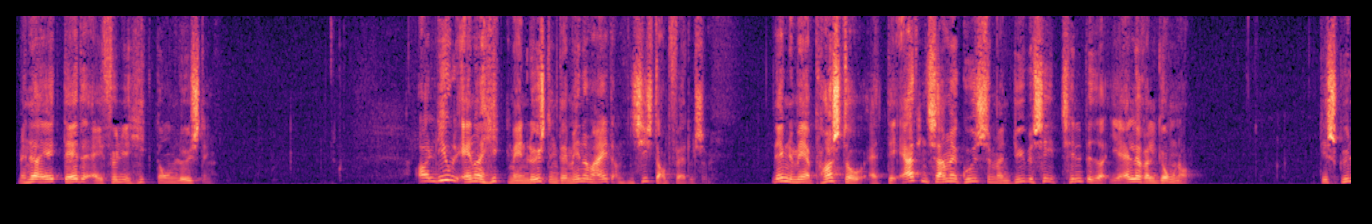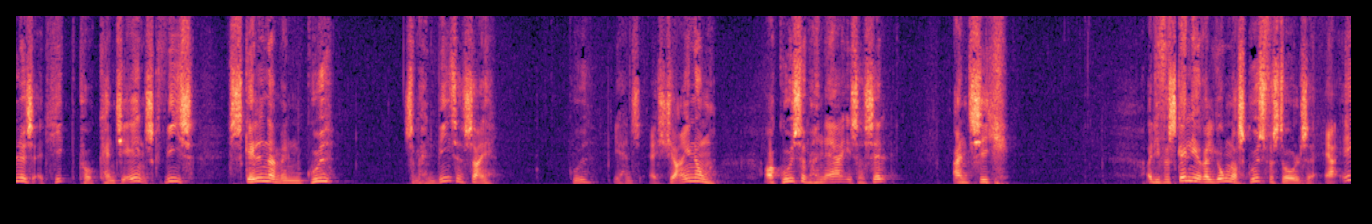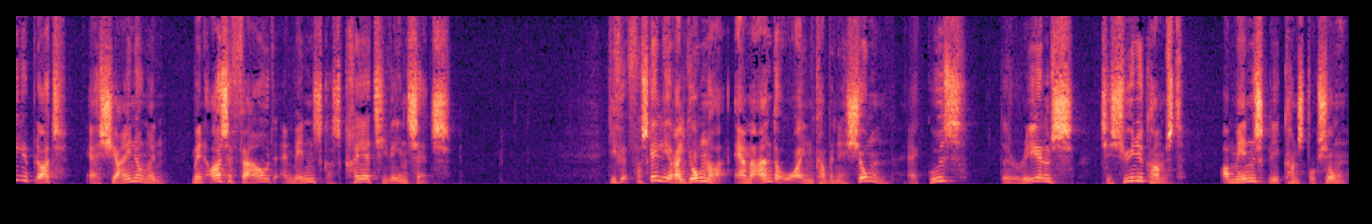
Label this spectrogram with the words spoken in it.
Men her er ikke dette er ifølge Hik nogen løsning. Og alligevel ender Hik med en løsning, der minder meget om den sidste opfattelse. Nemlig med at påstå, at det er den samme Gud, som man dybest set tilbeder i alle religioner – det skyldes, at Hik på kantiansk vis skældner mellem Gud, som han viser sig, Gud i hans erscheinung, og Gud, som han er i sig selv, antik. Og de forskellige religioners gudsforståelse er ikke blot erscheinungen, men også farvet af menneskers kreative indsats. De forskellige religioner er med andre ord en kombination af Guds, the reals, til synekomst og menneskelig konstruktion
